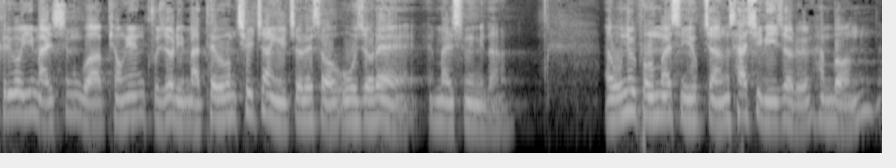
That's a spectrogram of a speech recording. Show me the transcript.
그리고 이 말씀과 병행 구절이 마태복음 7장 1절에서 5절의 말씀입니다. 오늘 본 말씀 6장 42절을 한번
